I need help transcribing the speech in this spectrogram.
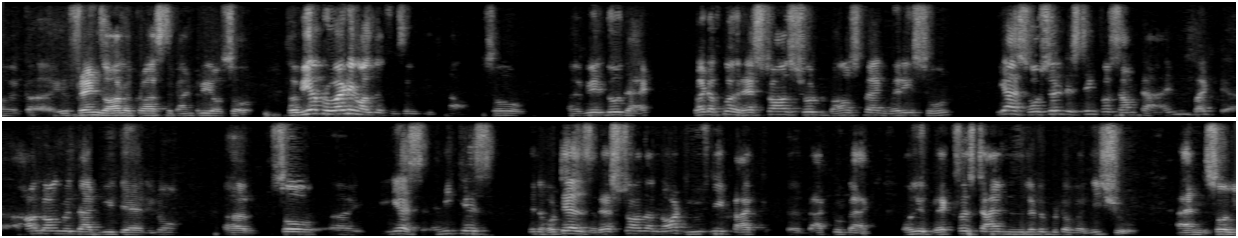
uh, friends all across the country also. So we are providing all the facilities now. So we'll do that. But of course, restaurants should bounce back very soon. Yeah, social distancing for some time, but uh, how long will that be there? You know. Uh, so uh, yes, any case, in hotels, restaurants are not usually packed back to back. Only breakfast time is a little bit of an issue, and so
